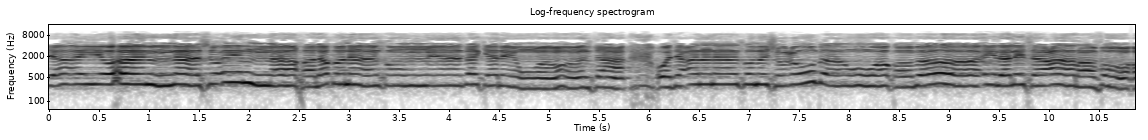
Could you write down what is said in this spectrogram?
يا أيها الناس إنا خلقناكم من ذكر وأنثى وجعلناكم شعوبا وقبائل لتعارفوا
